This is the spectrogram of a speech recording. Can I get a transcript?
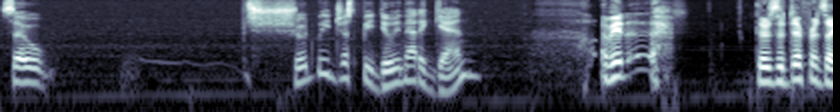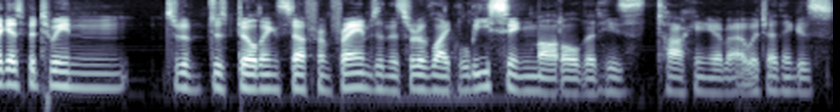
So, should we just be doing that again? I mean, there's a difference, I guess, between sort of just building stuff from frames and this sort of like leasing model that he's talking about, which I think is.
